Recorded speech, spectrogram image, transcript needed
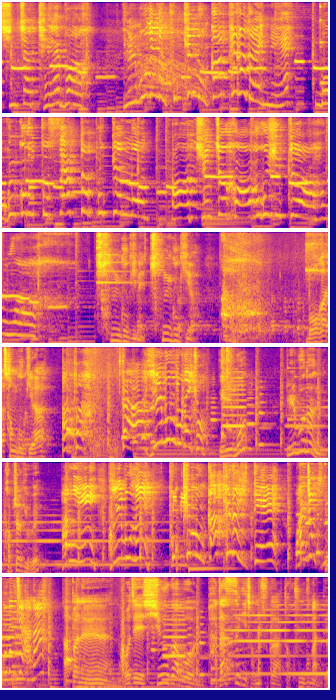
진짜 대박. 일본에는 포켓몬 카페가 다 있네. 먹을 거부터 싹 다 포켓몬. 아 진짜 가보고 싶다. 우와. 천국이네 천국이야 뭐가 천국이야? 아빠, 나 일본 보내줘. 일본? 일본은 갑자기 왜? 아니 일본에 포켓몬 카페가 있대. 완전 궁금하지 않아? 아빠는 어제 시우가 본 받아쓰기 점수가 더 궁금한데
